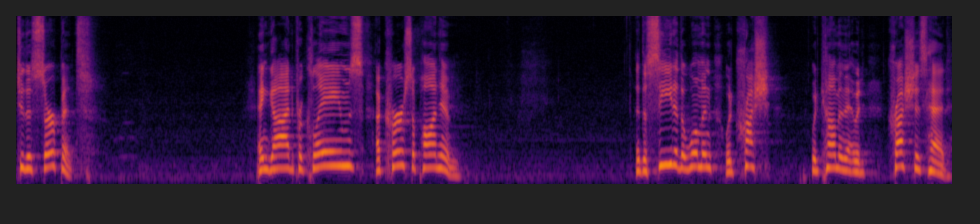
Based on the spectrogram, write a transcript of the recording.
to the serpent and God proclaims a curse upon him that the seed of the woman would crush, would come and that would crush his head.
